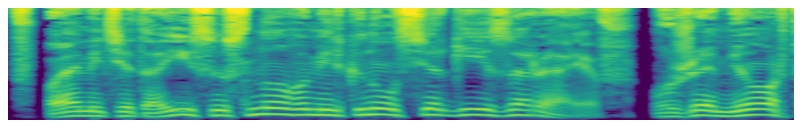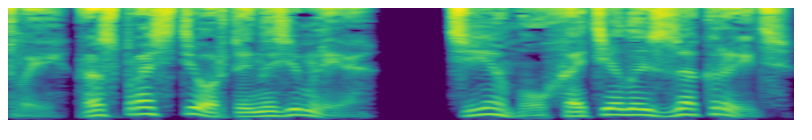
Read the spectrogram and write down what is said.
В памяти Таисы снова мелькнул Сергей Зараев, уже мертвый, распростертый на земле. Тему хотелось закрыть,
